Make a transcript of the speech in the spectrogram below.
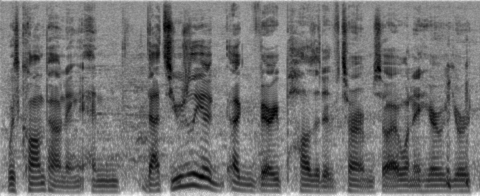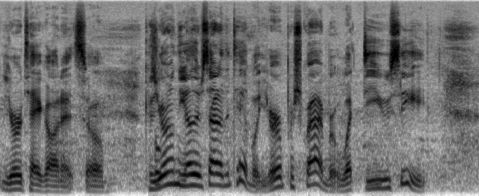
with with compounding, and that's usually a, a very positive term. So I want to hear your your take on it. So because you're on the other side of the table, you're a prescriber. What do you see?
